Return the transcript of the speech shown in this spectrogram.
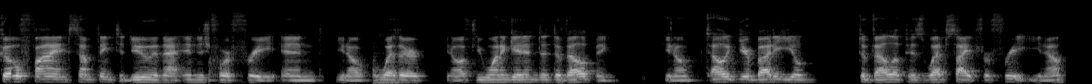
go find something to do in that industry for free and you know whether you know if you want to get into developing you know tell your buddy you'll develop his website for free you know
